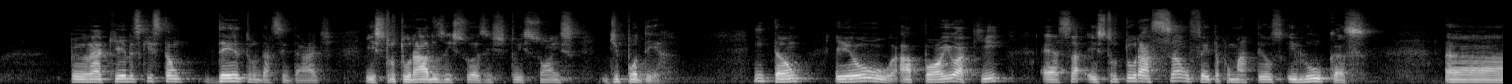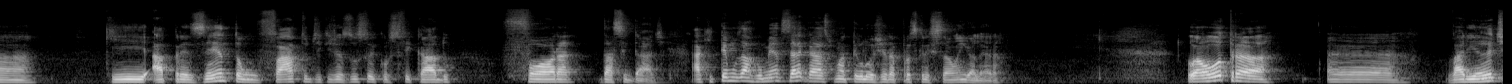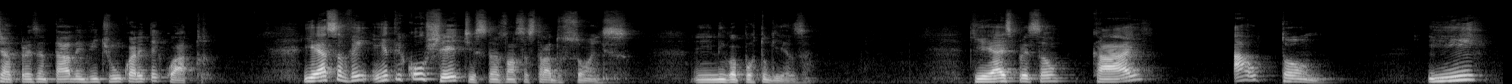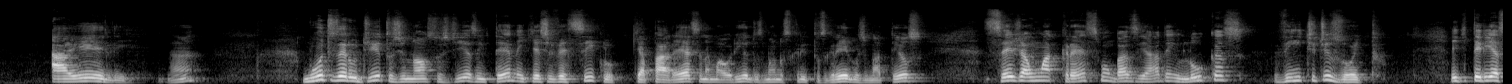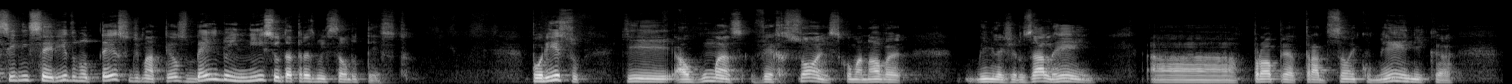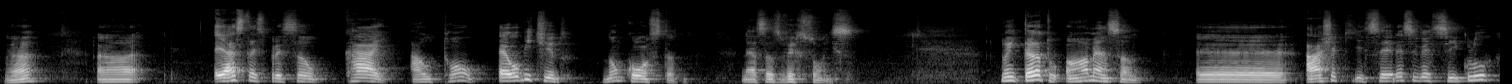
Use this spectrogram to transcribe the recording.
por aqueles que estão dentro da cidade e estruturados em suas instituições de poder. Então, eu apoio aqui essa estruturação feita por Mateus e Lucas, uh, que apresentam o fato de que Jesus foi crucificado fora da cidade. Aqui temos argumentos legais para uma teologia da proscrição, hein, galera? A outra é, variante é apresentada em 2144. E essa vem entre colchetes das nossas traduções em língua portuguesa que é a expressão cai ao tom e a ele. Né? Muitos eruditos de nossos dias entendem que este versículo, que aparece na maioria dos manuscritos gregos de Mateus, seja um acréscimo baseado em Lucas 20, 18, e que teria sido inserido no texto de Mateus bem no início da transmissão do texto. Por isso que algumas versões, como a nova Bíblia Jerusalém, a própria tradução ecumênica, né? Ah, esta expressão cai ao tom é omitido, não consta nessas versões. No entanto, Amundsen é, acha que ser esse versículo,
